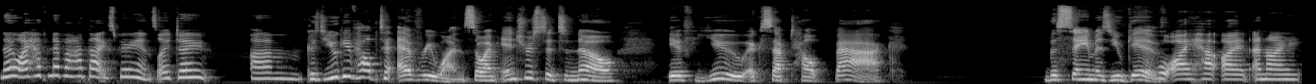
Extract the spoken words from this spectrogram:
No, I have never had that experience. I don't. Um, Because you give help to everyone. So I'm interested to know if you accept help back the same as you give. well, I have, I and I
